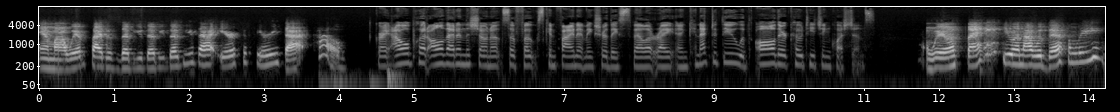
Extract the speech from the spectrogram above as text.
And my website is www.ericaterry.co. Great. I will put all that in the show notes so folks can find it, make sure they spell it right, and connect with you with all their co teaching questions. Well, thank you. And I will definitely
